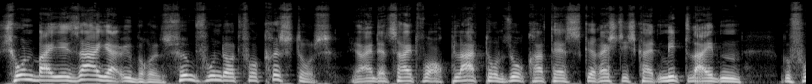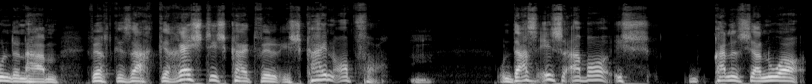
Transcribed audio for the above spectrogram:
Schon bei Jesaja übrigens, 500 vor Christus, ja, in der Zeit, wo auch Platon, Sokrates Gerechtigkeit, Mitleiden gefunden haben, wird gesagt, Gerechtigkeit will ich, kein Opfer. Und das ist aber, ich kann es ja nur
